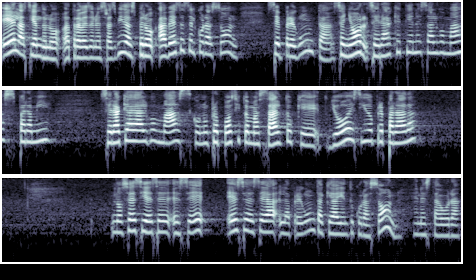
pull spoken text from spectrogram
Él haciéndolo a través de nuestras vidas, pero a veces el corazón se pregunta, Señor, ¿será que tienes algo más para mí? ¿Será que hay algo más con un propósito más alto que yo he sido preparada? No sé si ese, ese, esa sea la pregunta que hay en tu corazón en esta hora.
